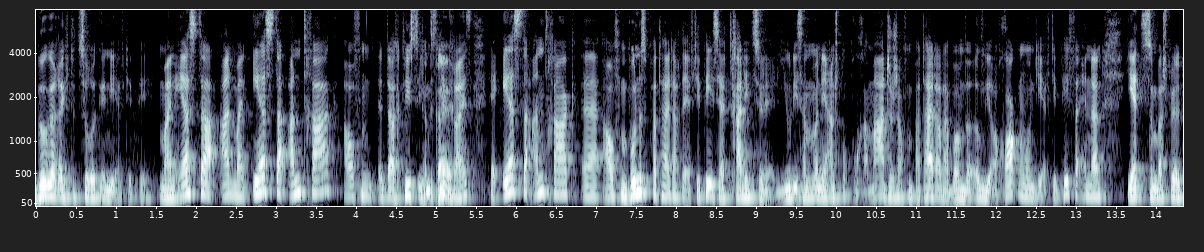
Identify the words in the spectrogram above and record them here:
Bürgerrechte zurück in die FDP. Mein erster, mein erster Antrag auf dem, äh, da schließt sich ein bisschen der. Kreis, der erste Antrag äh, auf dem Bundesparteitag der FDP ist ja traditionell. Die Julis haben immer den Anspruch, programmatisch auf dem Parteitag, da wollen wir irgendwie auch rocken und die FDP verändern. Jetzt zum Beispiel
